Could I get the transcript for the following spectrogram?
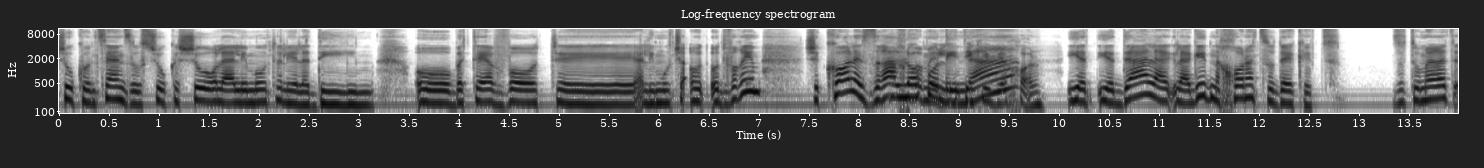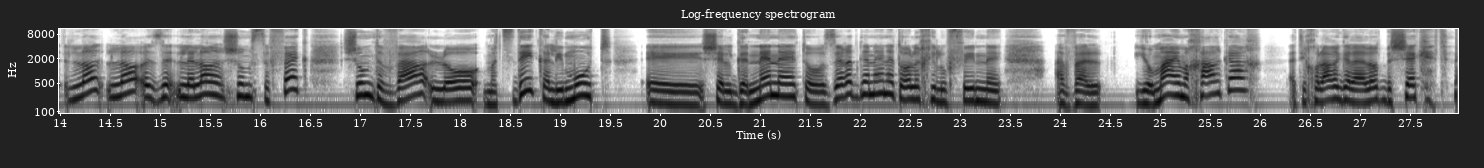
שהוא קונצנזוס, שהוא קשור לאלימות על ילדים, או בתי אבות, אה, אלימות, ש... או, או דברים שכל אזרח הלא במדינה... פוליטי כביכול. יד- ידע לה, להגיד נכון את צודקת. זאת אומרת, לא, לא, זה ללא שום ספק, שום דבר לא מצדיק אלימות אה, של גננת או עוזרת גננת, או לחילופין, אה, אבל יומיים אחר כך, את יכולה רגע לעלות בשקט,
